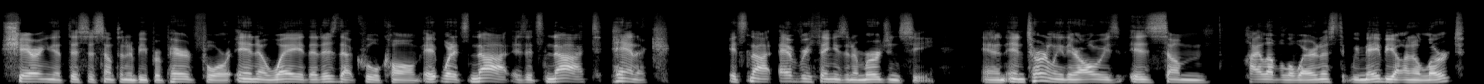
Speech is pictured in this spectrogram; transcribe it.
sharing that this is something to be prepared for in a way that is that cool calm. It, what it's not is it's not panic. It's not everything is an emergency. And internally, there always is some high level awareness that we may be on alert.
